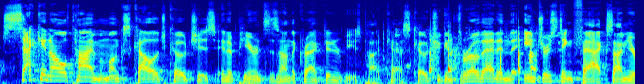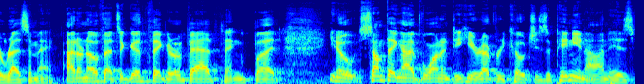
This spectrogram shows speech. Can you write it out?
second all time amongst college coaches in appearances on the Cracked Interviews podcast, coach. You can throw that in the interesting facts on your resume. I don't know if that's a good thing or a bad thing, but, you know, something I've wanted to hear every coach's opinion on is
